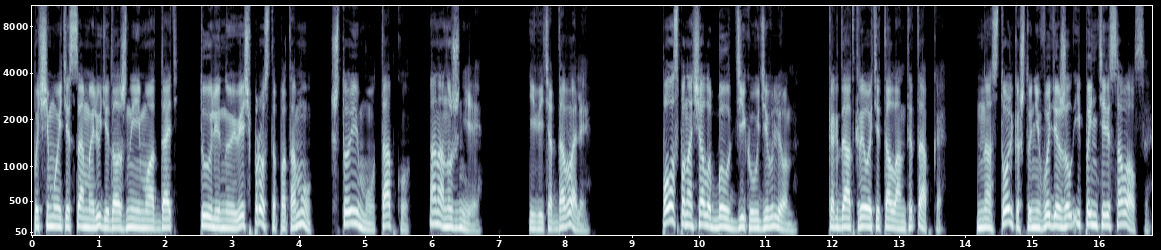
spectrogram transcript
почему эти самые люди должны ему отдать ту или иную вещь просто потому, что ему, тапку, она нужнее. И ведь отдавали. Полос поначалу был дико удивлен, когда открыл эти таланты тапка. Настолько, что не выдержал и поинтересовался,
